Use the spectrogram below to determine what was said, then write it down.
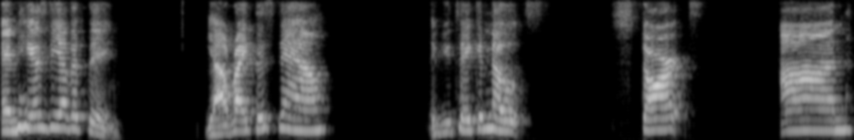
And here's the other thing y'all write this down. If you're taking notes, start on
